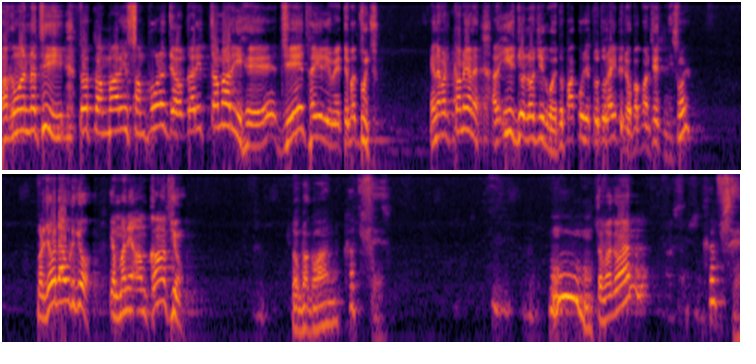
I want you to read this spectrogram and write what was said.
ભગવાન નથી, તો તમારી સંપૂર્ણ જવાબદારી તમારી છે જે થઈ રહ્યું હોય તે બધું જ. એના માટે તમે ને એ જો લોજિક હોય તો પાકું છે, તો તું રાઈટ જો ભગવાન છે જ નહીં, શું પણ જો ડાઉટ ગયો કે મને આમ કાં થયું? તો ભગવાન ખપશે. તો ભગવાન ખપશે.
